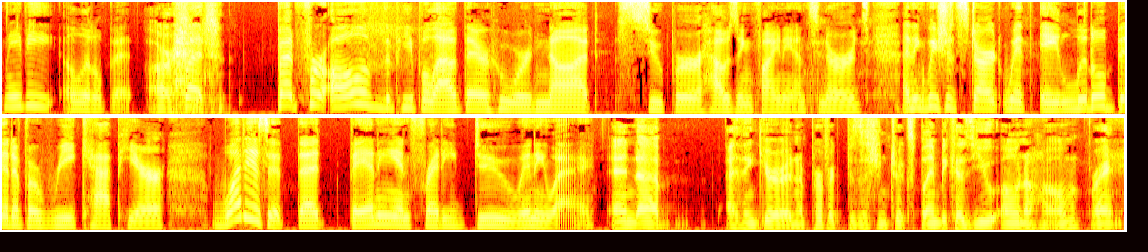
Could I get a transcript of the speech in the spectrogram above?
Maybe a little bit. All right. But, but for all of the people out there who are not super housing finance nerds, I think we should start with a little bit of a recap here. What is it that Fannie and Freddie do anyway? And uh, I think you're in a perfect position to explain because you own a home, right?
